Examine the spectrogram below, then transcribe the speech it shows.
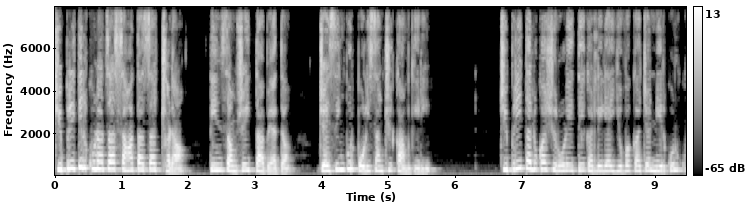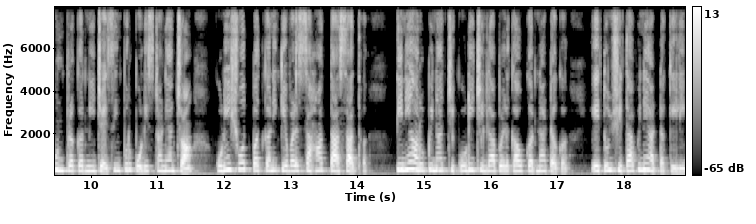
चिपरीतील खुनाचा सहा तासात छडा तीन संशयित ताब्यात जयसिंगपूर पोलिसांची कामगिरी. चिपरी तालुका शिरोळ येथे घडलेल्या युवकाच्या निर्गुण खून प्रकरणी जयसिंगपूर पोलीस ठाण्याच्या गुन्हे शोध पथकाने केवळ सहा तासात तिन्ही आरोपींना चिकोडी जिल्हा बेळगाव कर्नाटक येथून शितापीने अटक केली.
